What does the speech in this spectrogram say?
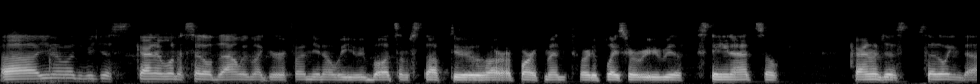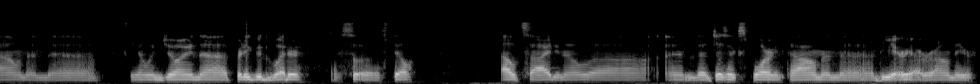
Uh, you know what? We just kind of want to settle down with my girlfriend. You know, we, we bought some stuff to our apartment or the place where we were staying at. So, kind of just settling down and uh, you know enjoying uh, pretty good weather. uh, So still outside, you know, uh, and just exploring town and the area around here.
